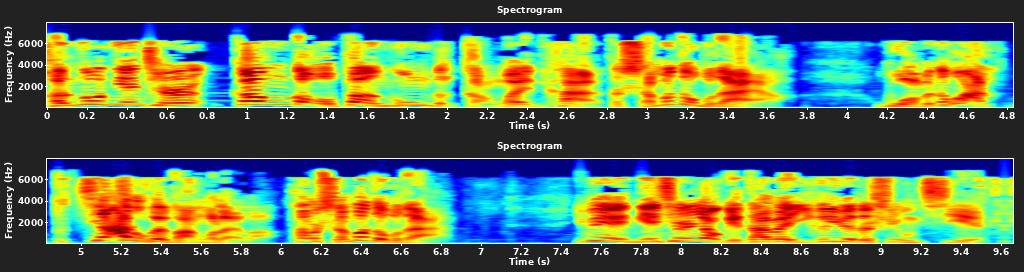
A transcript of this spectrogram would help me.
很多年轻人刚到办公的岗位，你看他什么都不带啊。我们的话，家都快搬过来了，他们什么都不带，因为年轻人要给单位一个月的试用期。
